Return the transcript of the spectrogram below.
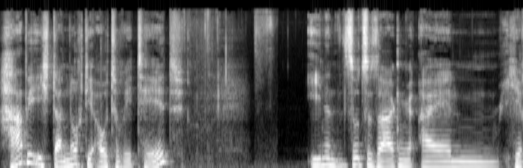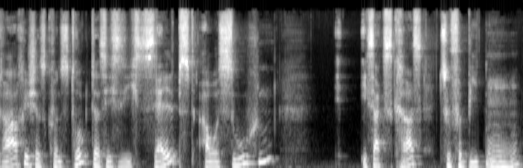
habe ich dann noch die Autorität, ihnen sozusagen ein hierarchisches Konstrukt, das sie sich selbst aussuchen, ich sag's krass, zu verbieten. Mhm.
